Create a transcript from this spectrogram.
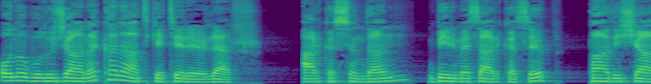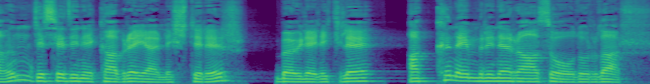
onu bulacağına kanaat getirirler. Arkasından bir mezar kasıp padişahın cesedini kabre yerleştirir, böylelikle hakkın emrine razı olurlar.''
